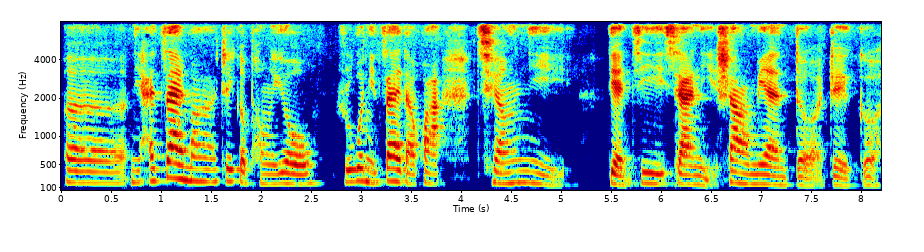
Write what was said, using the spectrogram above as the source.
呃你还在吗？这个朋友？如果你在的话，请你点击一下你上面的这个，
